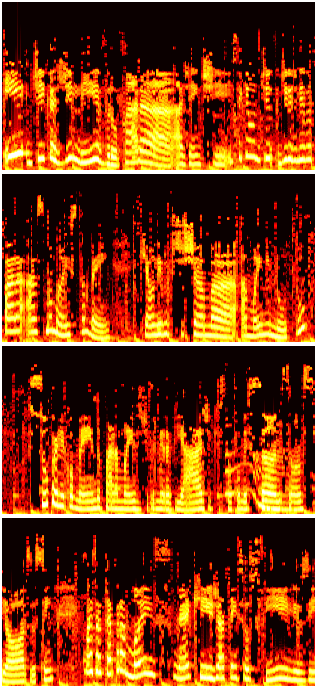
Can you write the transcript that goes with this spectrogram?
e dicas de livro para a gente. Isso aqui é um di- dica de livro para as mamães também, que é um livro que se chama A Mãe Minuto. Super recomendo para mães de primeira viagem que estão começando, estão ansiosas assim, mas até para mães, né, que já têm seus filhos e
